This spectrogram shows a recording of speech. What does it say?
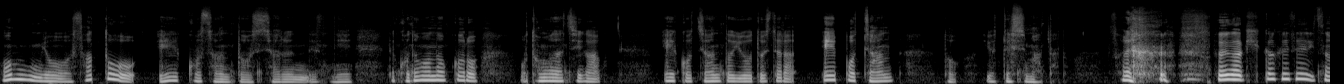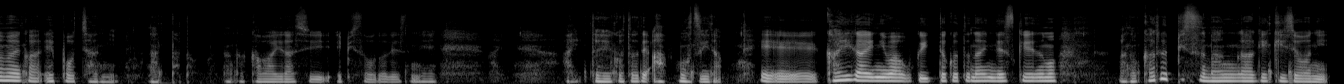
本名は佐藤英子さんとおっしゃるんですね。で子供の頃お友達が英子ちゃんと言おうとしたらエポちゃん言ってしまったと。それ それがきっかけでいつの間にかエポちゃんになったと。なんか可愛らしいエピソードですね。はい、ということであもう次だ、えー、海外には僕行ったことないんですけれどもあのカルピス漫画劇場に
